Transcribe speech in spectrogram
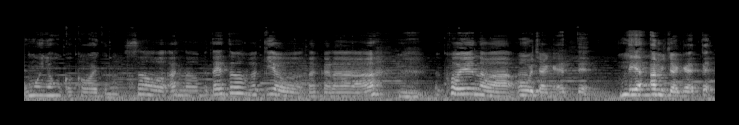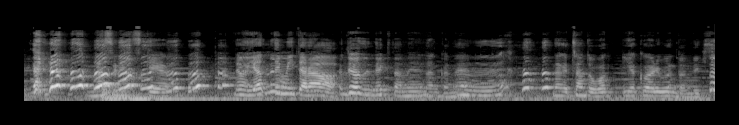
思いのほか可愛くなった。そう。あの二人とも不器用だからうん。こういうのはももちゃんがやって。いやあみちゃんがやってなすりつけや。でもやってみたら上手にできたね。なんかねうん。なんかちゃんとわ役割分担できて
